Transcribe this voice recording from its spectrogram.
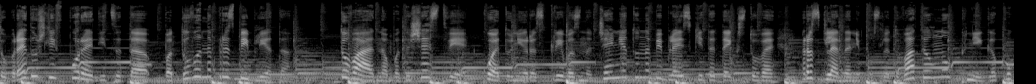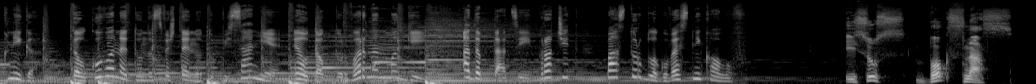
Добре дошли в поредицата Пътуване през Библията. Това е едно пътешествие, което ни разкрива значението на библейските текстове, разгледани последователно книга по книга. Тълкуването на свещеното писание е от доктор Върнан Маги. Адаптация и прочит, пастор Благовест Николов. Исус, Бог с нас.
